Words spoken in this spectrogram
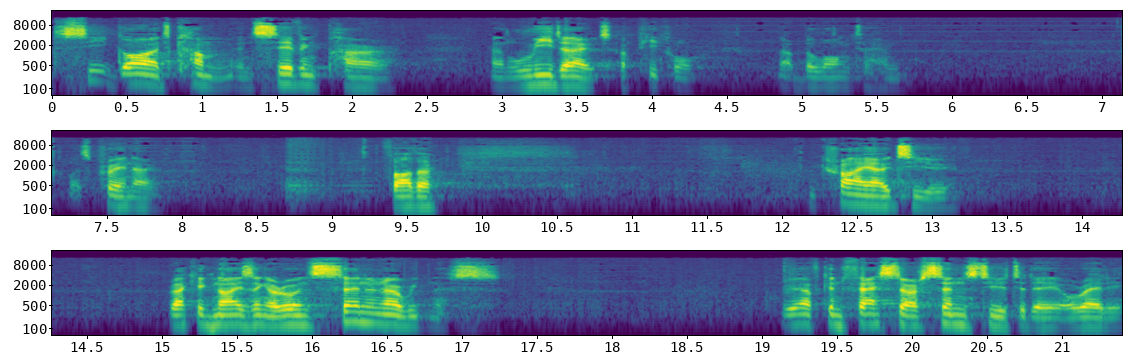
to see God come in saving power and lead out a people that belong to Him. Let's pray now. Father, we cry out to you, recognizing our own sin and our weakness. We have confessed our sins to you today already.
